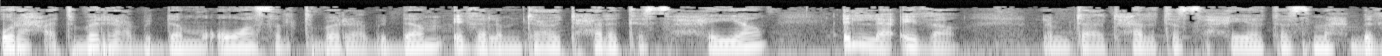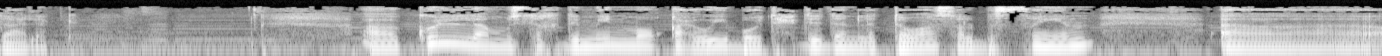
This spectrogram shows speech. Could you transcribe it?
وراح أتبرع بالدم وأواصل تبرع بالدم إذا لم تعد حالتي الصحية إلا إذا لم تعد حالتي الصحية تسمح بذلك. آه كل مستخدمين موقع ويبو تحديدا للتواصل بالصين آه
